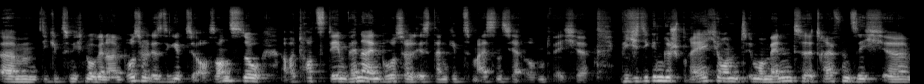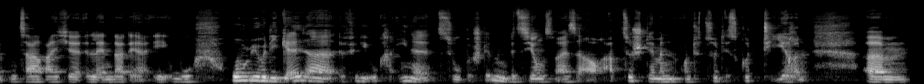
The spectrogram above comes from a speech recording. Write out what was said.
Ähm, die gibt es nicht nur, wenn er in Brüssel ist, die gibt es ja auch sonst so. Aber trotzdem, wenn er in Brüssel ist, dann gibt es meistens ja irgendwelche wichtigen Gespräche und im Moment äh, treffen sich äh, zahlreiche Länder der EU, um über die Gelder für die Ukraine zu bestimmen, beziehungsweise auch abzustimmen und zu diskutieren. Ähm,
